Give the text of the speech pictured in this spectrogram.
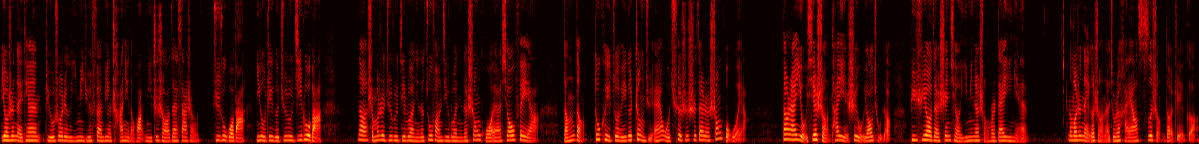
要是哪天，比如说这个移民局犯病查你的话，你至少在萨省居住过吧？你有这个居住记录吧？那什么是居住记录？你的租房记录、你的生活呀、消费呀等等，都可以作为一个证据。哎，我确实是在这生活过呀。当然，有些省它也是有要求的，必须要在申请移民的省份待一年。那么是哪个省呢？就是海洋四省的这个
